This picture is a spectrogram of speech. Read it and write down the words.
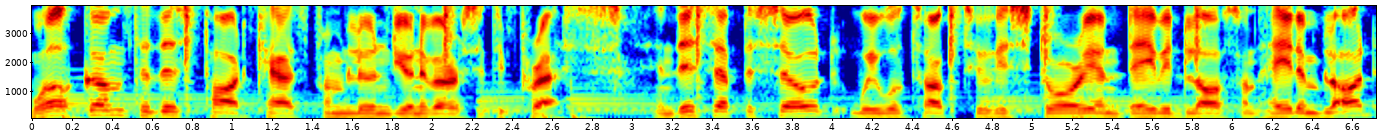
Welcome to this podcast from Lund University Press. In this episode, we will talk to historian David Larsson Heidenblad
